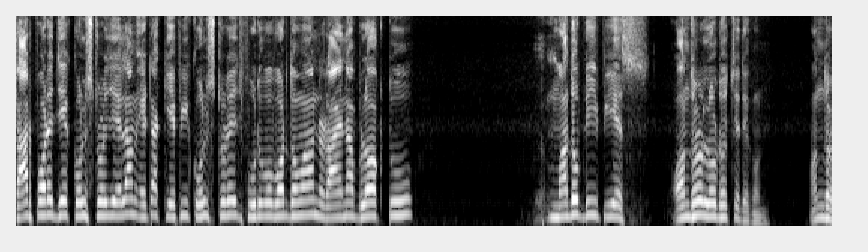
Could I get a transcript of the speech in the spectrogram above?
তারপরে যে কোল্ড স্টোরেজে এলাম, এটা KP cold storage Purba Bardhaman, Raina block two Madhabdi PS Andhra load হচ্ছে দেখুন, অন্ধ্র।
